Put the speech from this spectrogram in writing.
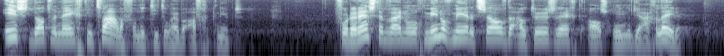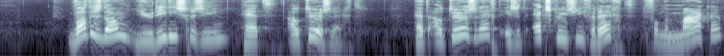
is dat we 1912 van de titel hebben afgeknipt. Voor de rest hebben wij nog min of meer hetzelfde auteursrecht als 100 jaar geleden. Wat is dan juridisch gezien het auteursrecht? Het auteursrecht is het exclusief recht van de maker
